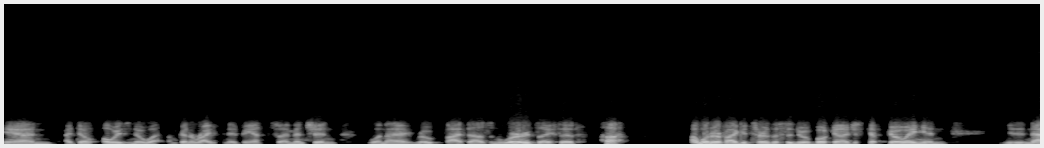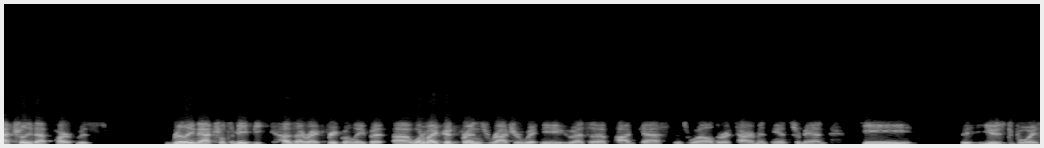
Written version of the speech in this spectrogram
and I don't always know what I'm going to write in advance. So I mentioned when I wrote 5,000 words, I said, "Huh, I wonder if I could turn this into a book," and I just kept going, and naturally that part was really natural to me because I write frequently. But uh, one of my good friends, Roger Whitney, who has a podcast as well, The Retirement Answer Man, he used voice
